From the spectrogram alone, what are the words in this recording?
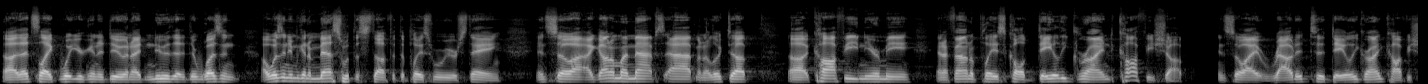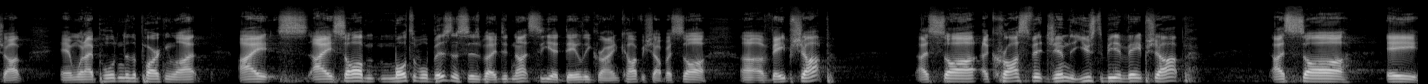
Uh, that's like what you're going to do. And I knew that there wasn't, I wasn't even going to mess with the stuff at the place where we were staying. And so I got on my Maps app and I looked up uh, coffee near me, and I found a place called Daily Grind Coffee Shop. And so I routed to Daily Grind Coffee Shop. And when I pulled into the parking lot, I, I saw multiple businesses, but I did not see a daily grind coffee shop. I saw uh, a vape shop. I saw a CrossFit gym that used to be a vape shop. I saw a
